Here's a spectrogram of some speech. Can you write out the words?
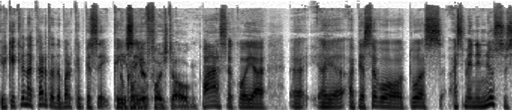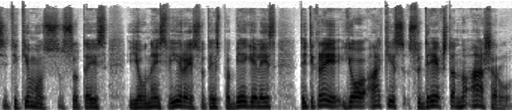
Ir, kiekvieną kartą dabar, kaip jisai, kai jisai pasakoja e, e, apie savo tuos asmeninius susitikimus su tais jaunais vyrais, su tais pabėgėliais, tai tikrai jo akis sudrėkšta nuo ašarų.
